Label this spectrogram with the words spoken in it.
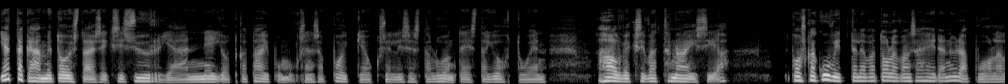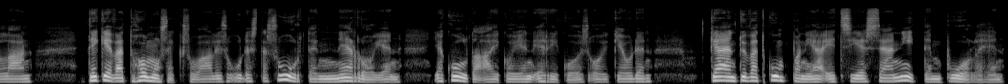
Jättäkäämme toistaiseksi syrjään ne, jotka taipumuksensa poikkeuksellisesta luonteesta johtuen halveksivat naisia – koska kuvittelevat olevansa heidän yläpuolellaan, tekevät homoseksuaalisuudesta suurten nerojen ja kulta-aikojen erikoisoikeuden, kääntyvät kumppania etsiessään niiden puoleen,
